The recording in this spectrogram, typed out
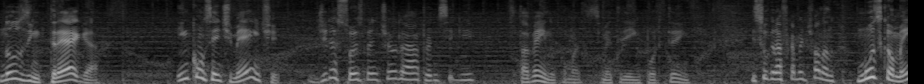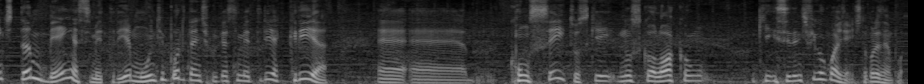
nos entrega inconscientemente direções pra gente olhar, pra gente seguir. Você tá vendo como a simetria é importante? Isso graficamente falando. Musicalmente também a simetria é muito importante, porque a simetria cria é, é, conceitos que nos colocam, que se identificam com a gente. Então, por exemplo,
